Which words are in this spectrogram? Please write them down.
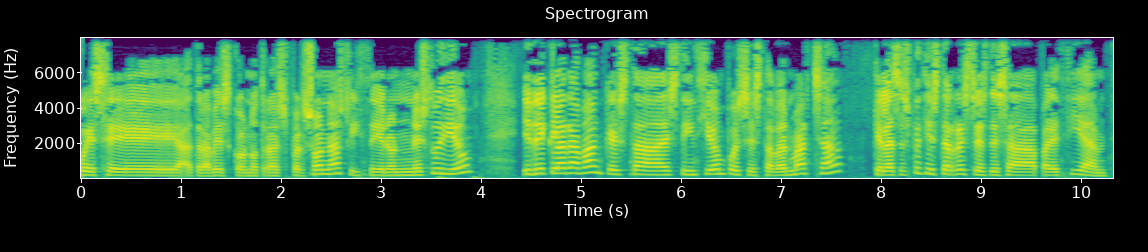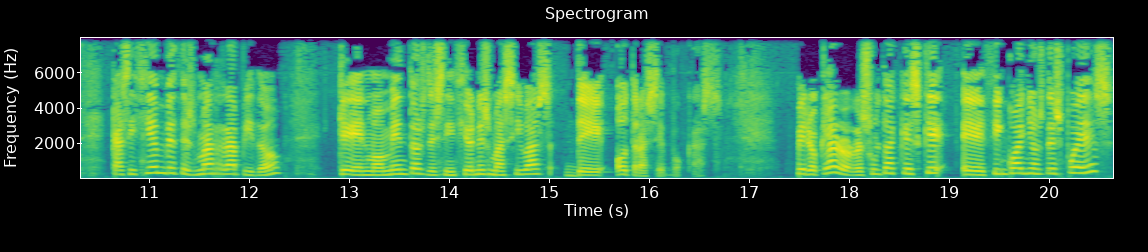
pues eh, a través con otras personas hicieron un estudio y declaraban que esta extinción pues estaba en marcha, que las especies terrestres desaparecían casi 100 veces más rápido que en momentos de extinciones masivas de otras épocas. Pero claro, resulta que es que eh, cinco años después,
